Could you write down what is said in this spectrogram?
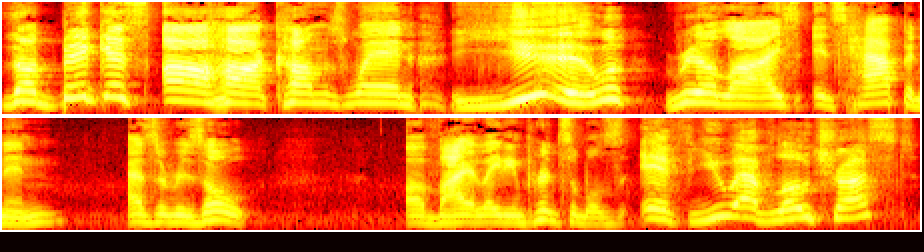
the biggest aha comes when you realize it's happening as a result of violating principles. If you have low trust,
